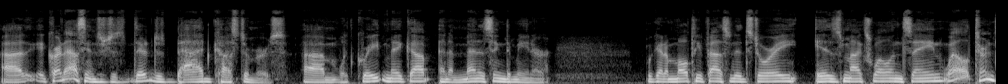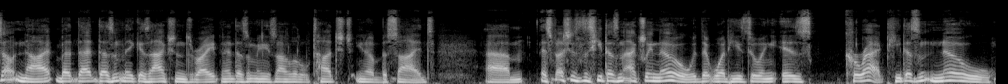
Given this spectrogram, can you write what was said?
Uh, Cardassians are just they're just bad customers um, with great makeup and a menacing demeanor. We got a multifaceted story. Is Maxwell insane? Well, it turns out not, but that doesn't make his actions right, and it doesn't mean he's not a little touched, you know, besides. Um, especially since he doesn't actually know that what he's doing is correct. He doesn't know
